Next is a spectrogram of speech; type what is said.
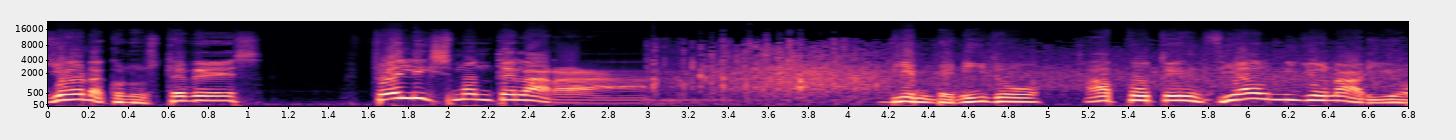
Y ahora con ustedes, Félix Montelara. Bienvenido a Potencial Millonario.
